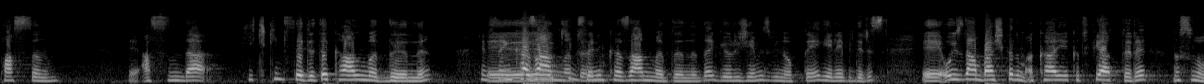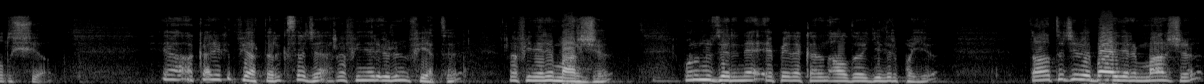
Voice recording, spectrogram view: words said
pastanın e, aslında hiç kimsede de kalmadığını, Kimsenin e, kazanmadığını. kimsenin kazanmadığını da göreceğimiz bir noktaya gelebiliriz. E, o yüzden başkanım akaryakıt fiyatları nasıl oluşuyor? Ya akaryakıt fiyatları kısaca rafineri ürün fiyatı, rafineri marjı, bunun üzerine EPDK'nın aldığı gelir payı, dağıtıcı ve bayilerin marjı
